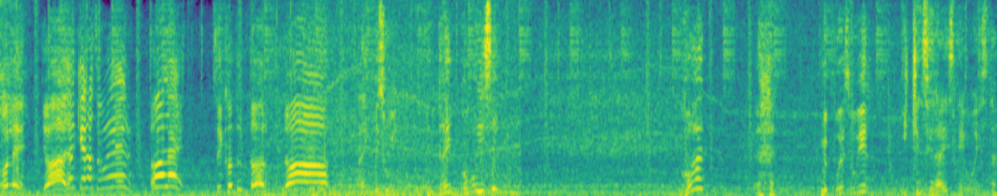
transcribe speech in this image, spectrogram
¡Ole! ¡Yo ya quiero subir! ¡Ole! ¡Soy conductor! ¡No! ¡Ay, me subí! ¿Entré? ¿Cómo hice? ¿What? ¿Me pude subir? ¿Y quién será este o esta?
